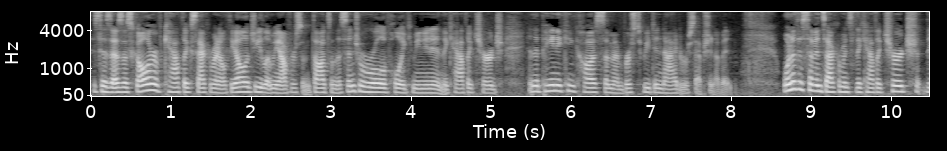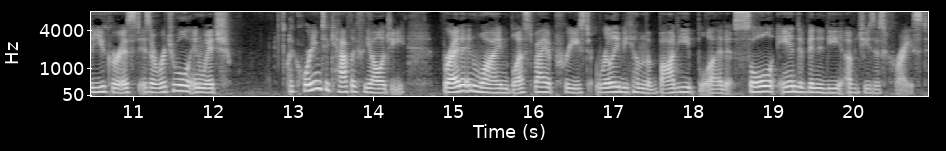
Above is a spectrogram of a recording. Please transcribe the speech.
This says, as a scholar of Catholic sacramental theology, let me offer some thoughts on the central role of Holy Communion in the Catholic Church and the pain it can cause some members to be denied reception of it. One of the seven sacraments of the Catholic Church, the Eucharist, is a ritual in which, according to Catholic theology, bread and wine blessed by a priest really become the body, blood, soul, and divinity of Jesus Christ.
